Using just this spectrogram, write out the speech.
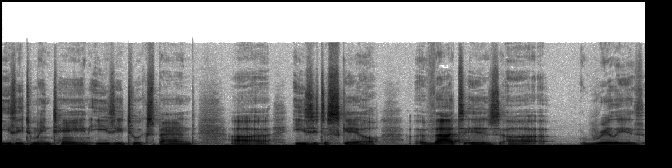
easy to maintain, easy to expand, uh, easy to scale. That is uh, really is,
